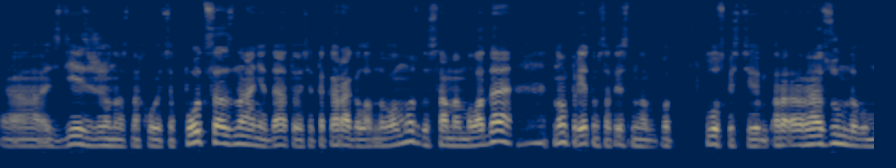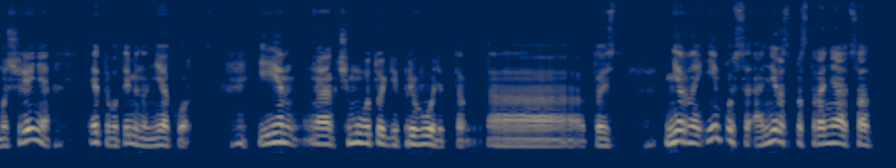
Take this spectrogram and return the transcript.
здесь же у нас находится подсознание, да, то есть это кора головного мозга, самая молодая, но при этом, соответственно, вот в плоскости разумного мышления это вот именно неокортекс. И а, к чему в итоге приводит? -то? А, то есть нервные импульсы, они распространяются от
